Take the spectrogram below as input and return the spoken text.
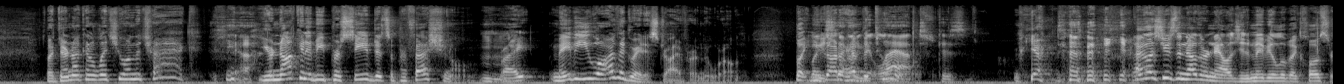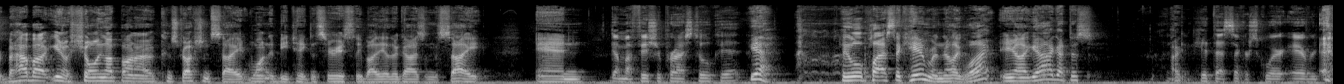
but they're not going to let you on the track. Yeah. You're not going to be perceived as a professional, mm-hmm. right? Maybe you are the greatest driver in the world, but, But you got to have the tools. lapped because Yeah. yeah. and let's use another analogy that may be a little bit closer. But how about, you know, showing up on a construction site, wanting to be taken seriously by the other guys on the site, and got my Fisher Price toolkit. yeah, like a little plastic hammer, and they're like, "What?" You know, like, "Yeah, I got this." I can hit that sucker square every time.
